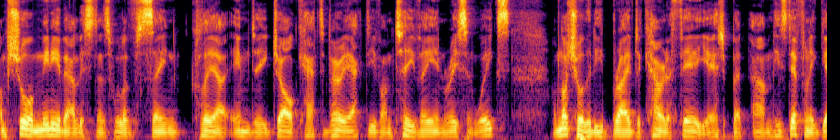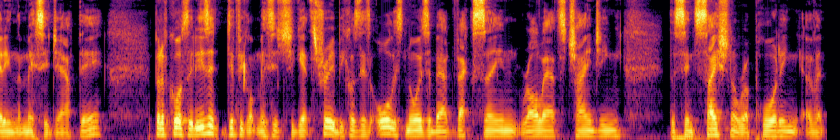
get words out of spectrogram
I'm sure many of our listeners will have seen CLIA MD Joel Katz very active on TV in recent weeks. I'm not sure that he braved a current affair yet, but um, he's definitely getting the message out there. But of course, it is a difficult message to get through because there's all this noise about vaccine rollouts changing, the sensational reporting of an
